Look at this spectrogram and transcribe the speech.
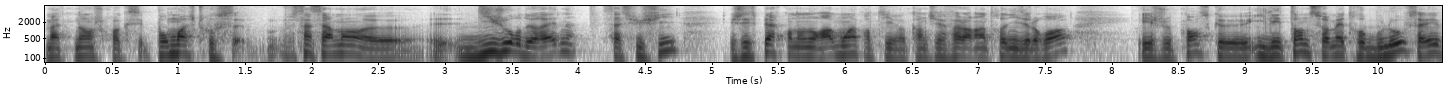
Maintenant, je crois que c'est. Pour moi, je trouve sincèrement, euh, dix 10 jours de reine, ça suffit. J'espère qu'on en aura moins quand il, quand il va falloir introniser le roi. Et je pense qu'il est temps de se remettre au boulot. Vous savez,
